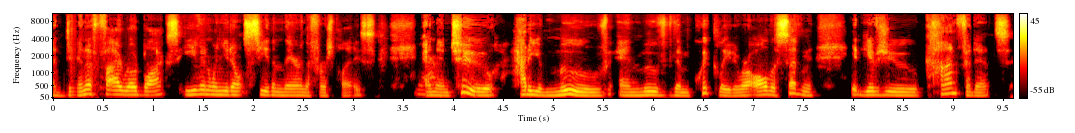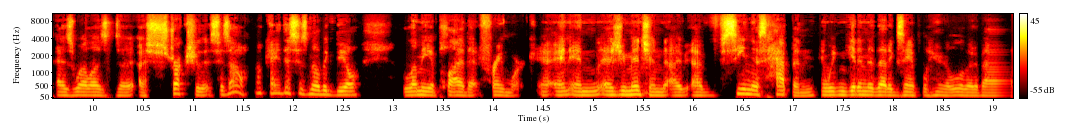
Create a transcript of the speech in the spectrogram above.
identify roadblocks even when you don't see them there in the first place. Yeah. and then two how do you move and move them quickly to where all of a sudden it gives you confidence as well as a, a structure that says oh okay this is no big deal let me apply that framework and and as you mentioned I've, I've seen this happen and we can get into that example here in a little bit about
